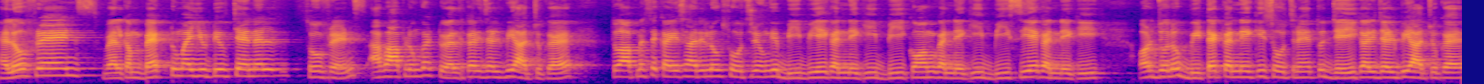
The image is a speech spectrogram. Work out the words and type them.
Hello friends, welcome back to my YouTube channel. So friends, अब आप लोगों का ट्वेल्थ का रिज़ल्ट भी आ चुका है। तो आप में से कई सारे लोग सोच रहे होंगे बीबीए करने की बीकॉम करने की बीसीए करने की। और जो लोग बीटेक करने की सोच रहे हैं तो जेई का रिज़ल्ट भी आ चुका है।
